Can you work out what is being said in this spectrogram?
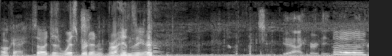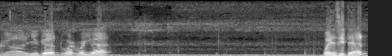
Okay, so it just whispered in Ryan's ear. Yeah, I heard it. Oh heard it. you good? Where, where you at? Wait, is he dead?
